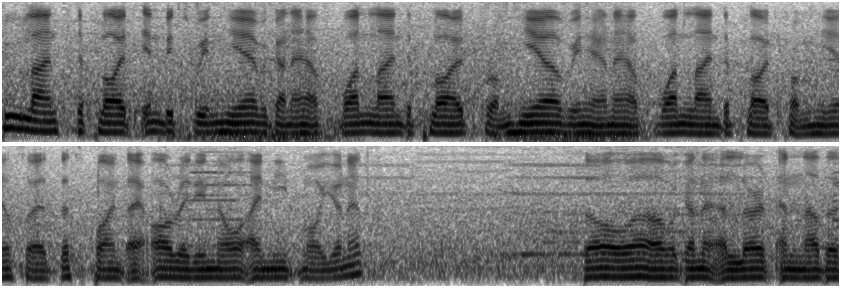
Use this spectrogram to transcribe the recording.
two lines deployed in between here. We're gonna have one line deployed from here. We're gonna have one line deployed from here. So at this point, I already know I need more units. So uh, we're gonna alert another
